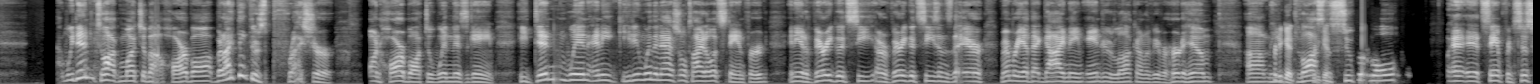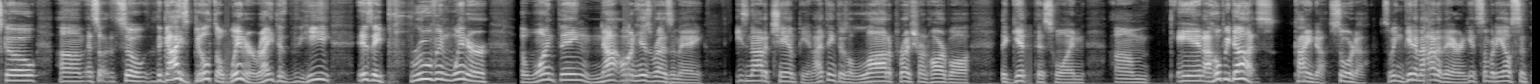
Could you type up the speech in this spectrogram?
We didn't talk much about Harbaugh, but I think there's pressure on Harbaugh to win this game. He didn't win any. He didn't win the national title at Stanford, and he had a very good se- or very good seasons there. Remember, he had that guy named Andrew Luck. I don't know if you ever heard of him. Um, Pretty he good, pretty Lost good. the Super Bowl at, at San Francisco, um, and so so the guy's built a winner, right? He is a proven winner. The one thing not on his resume, he's not a champion. I think there's a lot of pressure on Harbaugh to get this one. Um, and I hope he does, kinda, sorta, so we can get him out of there and get somebody else in.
